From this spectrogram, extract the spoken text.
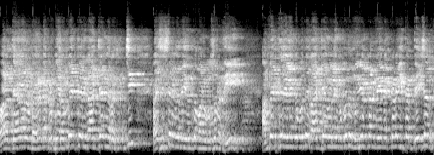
వాళ్ళ త్యాగాలు ఉండాలి. డాక్టర్ బిఆర్ అంబేద్కర్ రాజ్యాంగం రచించి రచిస్తారు కదా ఇదంతా మనకు కూర్చున్నది అంబేద్కర్ లేకపోతే రాజ్యాంగం లేకపోతే నువ్వెక్కడ నేనెక్కడ ఇతర దేశాలు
